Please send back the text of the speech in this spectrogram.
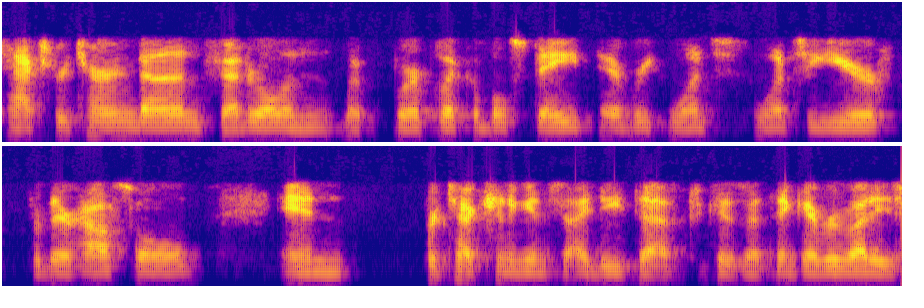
tax return done, federal and where applicable state every once once a year for their household, and protection against ID theft because I think everybody's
